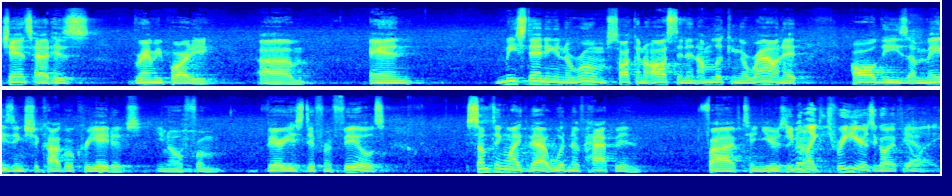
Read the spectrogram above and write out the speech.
Chance had his Grammy party, um, and me standing in the room talking to Austin, and I'm looking around at all these amazing Chicago creatives, you know, from various different fields. Something like that wouldn't have happened five, ten years Even ago. Even like three years ago, I feel yeah. like.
